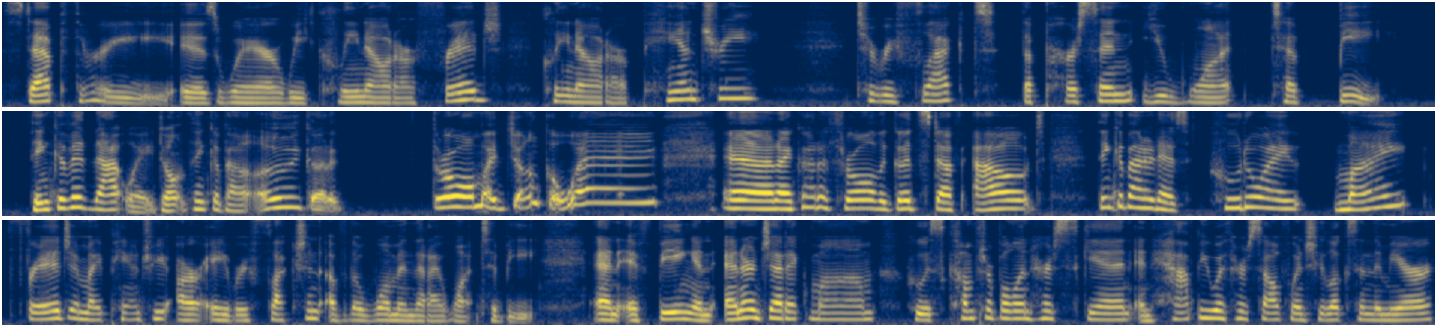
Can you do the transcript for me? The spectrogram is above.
Step three is where we clean out our fridge, clean out our pantry to reflect the person you want to be. Think of it that way. Don't think about, oh, I gotta throw all my junk away and I gotta throw all the good stuff out. Think about it as who do I, my fridge and my pantry are a reflection of the woman that I want to be. And if being an energetic mom who is comfortable in her skin and happy with herself when she looks in the mirror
